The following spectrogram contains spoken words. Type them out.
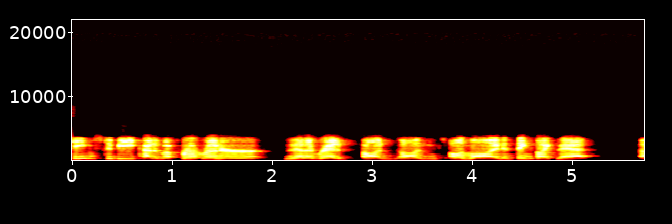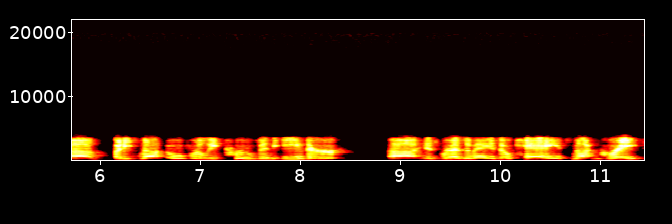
seems to be kind of a front runner that I've read on on online and things like that. Um, but he's not overly proven either. Uh, his resume is okay. It's not great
